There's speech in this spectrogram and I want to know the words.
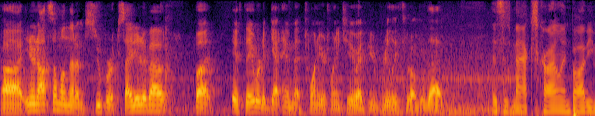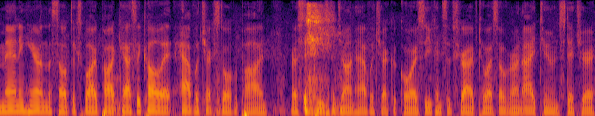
Uh, you know, not someone that I'm super excited about, but if they were to get him at 20 or 22, I'd be really thrilled with that. This is Max Carlin, Bobby Manning here on the Celtics Blog Podcast. We call it Havlicek Stole the Pod. Rest in peace to John Havlicek, of course. So you can subscribe to us over on iTunes, Stitcher,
